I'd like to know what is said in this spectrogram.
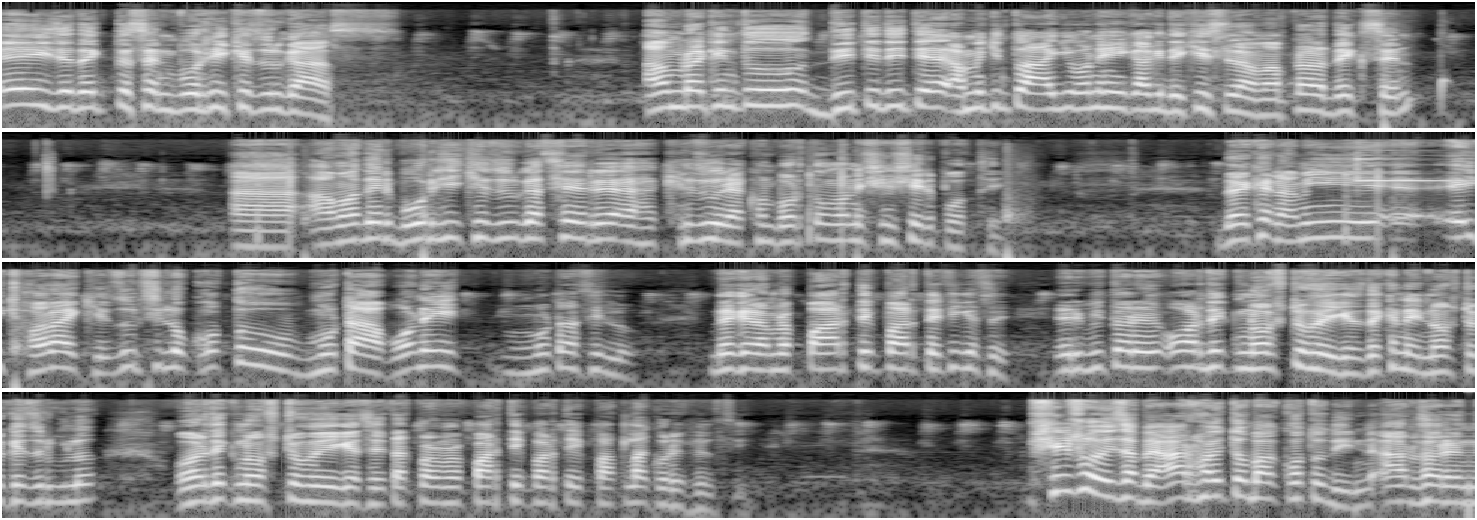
এই যে দেখতেছেন বরহি খেজুর গাছ। আমরা কিন্তু দিতে দিতে, আমি কিন্তু আগে অনেক আগে দেখিয়েছিলাম, আপনারা দেখছেন। আমাদের বরহি খেজুর গাছের খেজুর এখন বর্তমানে শেষের পথে। দেখেন আমি এই ছড়ায় খেজুর ছিল কত মোটা, অনেক মোটা ছিল। দেখেন আমরা পারতে পারতে, ঠিক আছে, এর ভিতরে অর্ধেক নষ্ট হয়ে গেছে। দেখেন এই নষ্ট খেজুরগুলো অর্ধেক নষ্ট হয়ে গেছে, তারপর আমরা পারতে পারতে পাতলা করে ফেলছি। শেষ হয়ে যাবে, আর হয়তো বা কতদিন? আর ধরেন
